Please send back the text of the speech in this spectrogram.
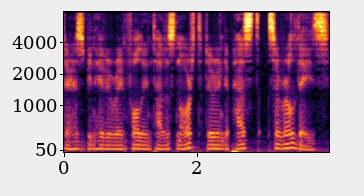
there has been heavy rainfall in Thailand's north during the past several days.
